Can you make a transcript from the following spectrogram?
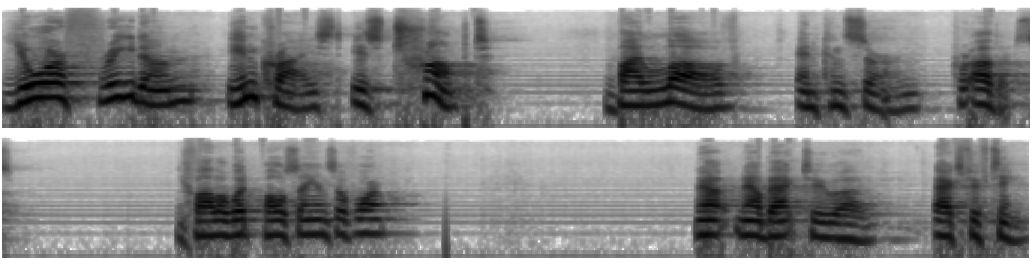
your freedom in Christ is trumped by love and concern for others. You follow what Paul's saying so far? Now, now back to uh, Acts 15.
